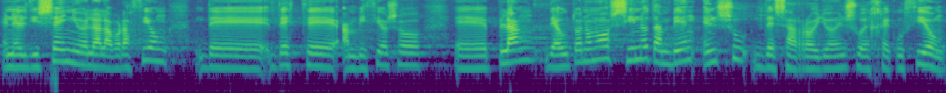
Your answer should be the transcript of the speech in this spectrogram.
en el diseño y la elaboración de, este ambicioso eh, plan de autónomos, sino también en su desarrollo, en su ejecución,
